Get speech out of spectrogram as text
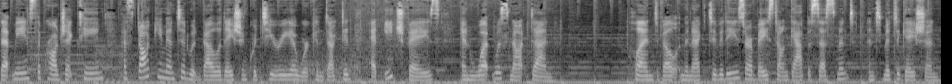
That means the project team has documented what validation criteria were conducted at each phase and what was not done. Planned development activities are based on gap assessment and mitigation.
